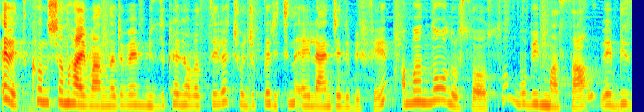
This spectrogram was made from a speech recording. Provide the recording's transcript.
Evet konuşan hayvanları ve müzikal havasıyla çocuklar için eğlenceli bir film ama ne olursa olsun bu bir masal ve biz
